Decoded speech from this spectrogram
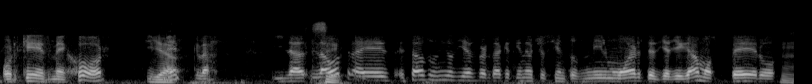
¿por qué es mejor si mezclas y la, la otra es, Estados Unidos ya es verdad que tiene 800 mil muertes, ya llegamos, pero mm.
